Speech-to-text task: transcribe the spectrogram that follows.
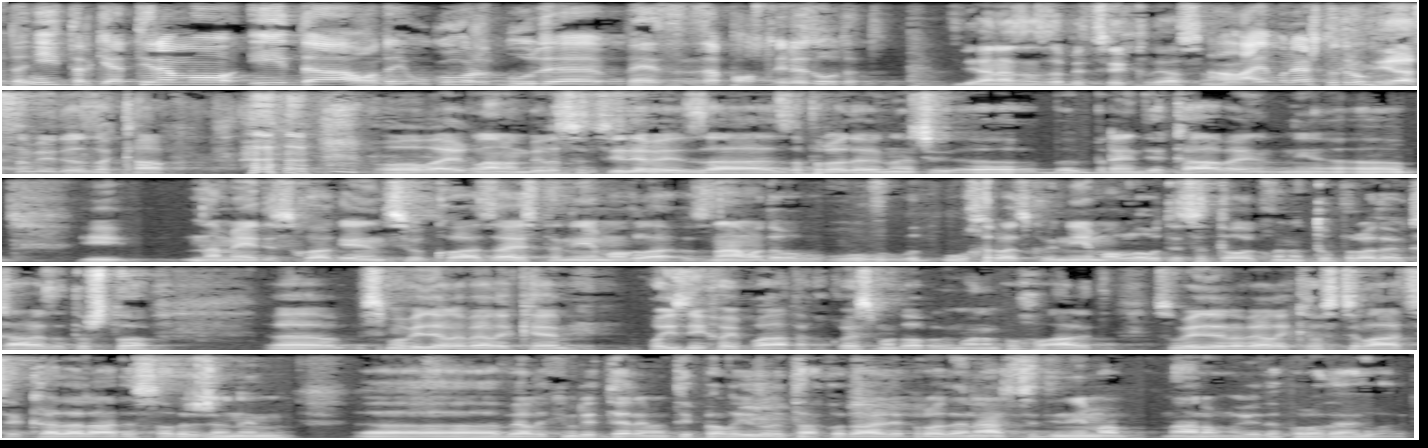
da njih targetiramo i da onda ugovor bude vezan za poslovni rezultat. Ja ne znam za bicikl, ja sam... vidio, ajmo nešto drugo. Ja sam vidio za kafu. ovaj, uglavnom bili su ciljevi za, za prodaju, znači e, brand je kave e, i na medijsku agenciju koja zaista nije mogla, znamo da u, u, u Hrvatskoj nije mogla utjecati toliko na tu prodaju kave zato što uh, smo vidjeli velike iz njihovih podataka koje smo dobili, moram pohvaliti, smo vidjeli velike oscilacije kada rade sa određenim uh, velikim riterima tipa Lidl i tako dalje, prodaje na akcije, gdje njima naravno ide prodaje gore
